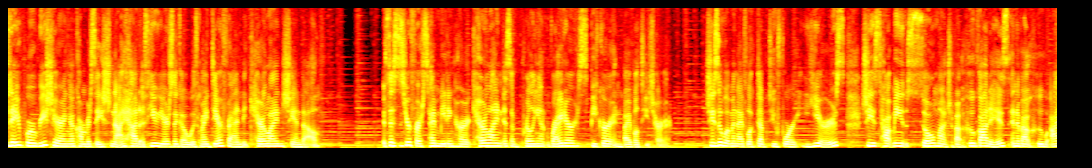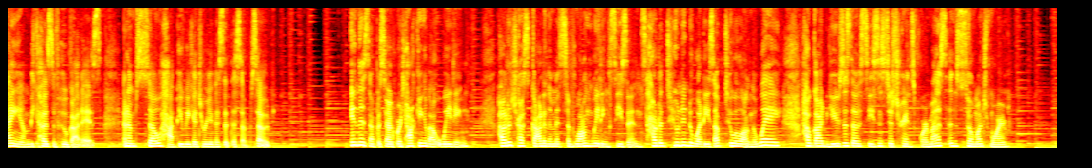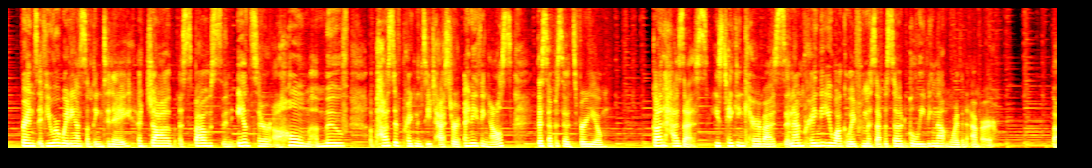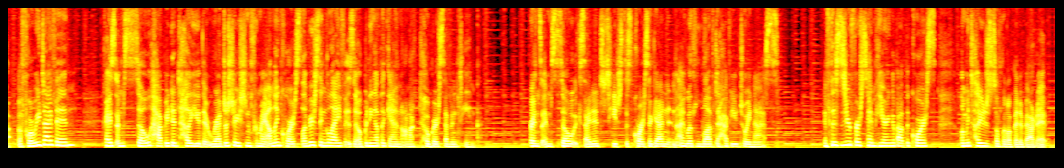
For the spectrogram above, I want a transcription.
Today, we're resharing a conversation I had a few years ago with my dear friend, Caroline Schandel. If this is your first time meeting her, Caroline is a brilliant writer, speaker, and Bible teacher. She's a woman I've looked up to for years. She has taught me so much about who God is and about who I am because of who God is. And I'm so happy we get to revisit this episode. In this episode, we're talking about waiting, how to trust God in the midst of long waiting seasons, how to tune into what He's up to along the way, how God uses those seasons to transform us, and so much more. Friends, if you are waiting on something today a job, a spouse, an answer, a home, a move, a positive pregnancy test, or anything else this episode's for you. God has us, He's taking care of us, and I'm praying that you walk away from this episode believing that more than ever. But before we dive in, guys, I'm so happy to tell you that registration for my online course, Love Your Single Life, is opening up again on October 17th. Friends, I'm so excited to teach this course again, and I would love to have you join us. If this is your first time hearing about the course, let me tell you just a little bit about it.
